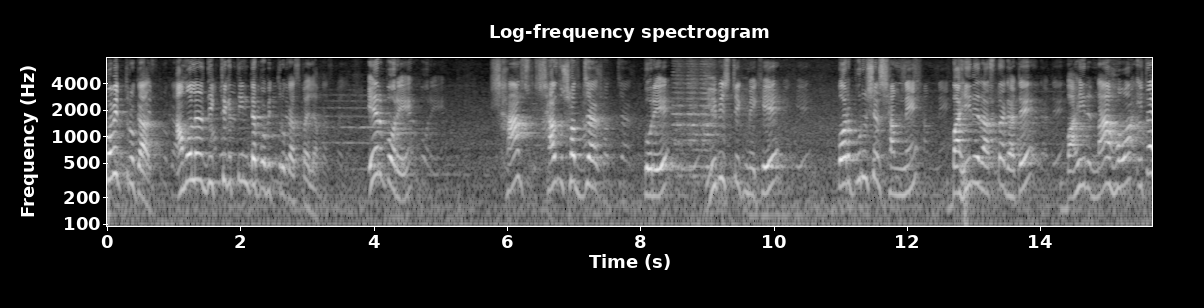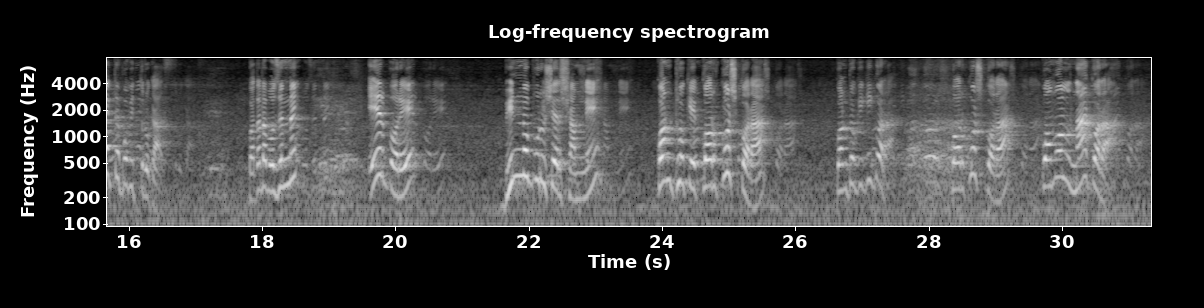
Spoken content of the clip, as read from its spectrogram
পবিত্র কাজ। আমলের দিক থেকে তিনটা পবিত্র কাজ পাইলাম। এরপরে সাজ, সাজসজ্জা করে লিপস্টিক মেখে পরপুরুষের সামনে বাহিরে রাস্তাঘাটে বাহির না হওয়া, এটা একটা পবিত্র কাজ। কথাটা বোঝেন নাই? এরপরে ভিন্ন পুরুষের সামনে কণ্ঠকে কর্কশ করা, কণ্ঠকে কি করা? কর্কশ করা, কমল না করা,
